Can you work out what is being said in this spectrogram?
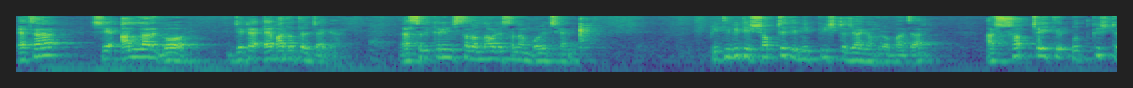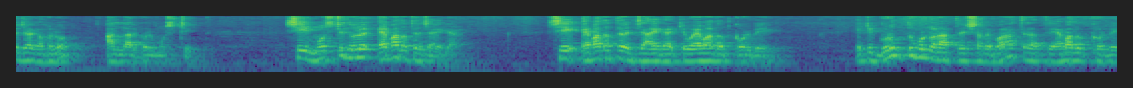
এছাড়া সে আল্লাহর গড় যেটা এবাদতের জায়গা। রাসুল করিম সাল্লাহ সাল্লাম বলেছেন, পৃথিবীতে সবচেয়ে নিকৃষ্ট জায়গা হলো বাজার, আর সবচাইতে উৎকৃষ্ট জায়গা হলো আল্লাহর গড় মসজিদ। সেই মসজিদ হলো এবাদতের জায়গা। সেই এবাদতের জায়গায় কেউ এবাদত করবে এটি গুরুত্বপূর্ণ রাত্রে সবে বরাতের রাত্রে এবাদত করবে।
